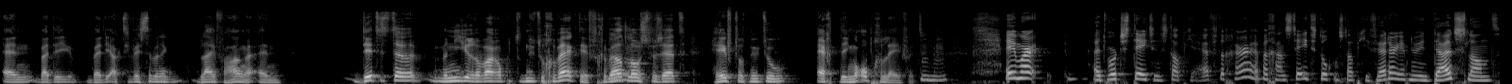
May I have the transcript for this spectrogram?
en bij die, bij die activisten ben ik blijven hangen. En dit is de manieren waarop het tot nu toe gewerkt heeft. Geweldloos mhm. verzet heeft tot nu toe echt dingen opgeleverd. Mm -hmm. hey, maar het wordt steeds een stapje heftiger. We gaan steeds toch een stapje verder. Je hebt nu in Duitsland,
